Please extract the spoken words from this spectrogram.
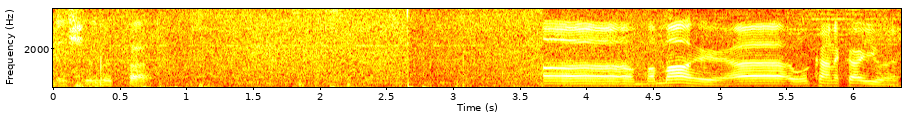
Damn, this shit look hot. Um, I'm out here. Uh, what kind of car you in?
